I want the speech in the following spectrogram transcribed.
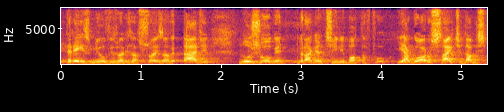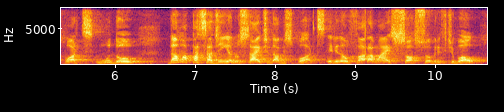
3 mil visualizações, na verdade, no jogo entre Bragantino e Botafogo. E agora o site W Sports mudou. Dá uma passadinha no site W Sports. Ele não fala mais só sobre futebol.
